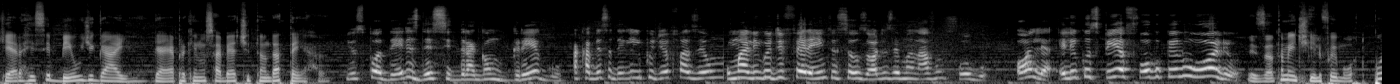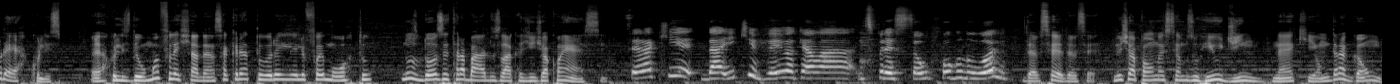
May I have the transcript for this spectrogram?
que era recebeu de Gaia. Gaia, para quem não sabe, é a titã da Terra. E os poderes desse dragão grego, a cabeça dele ele podia fazer um, uma língua diferente, seus olhos emanavam fogo. Olha, ele cuspia fogo pelo olho. Exatamente, ele foi morto por Hércules. Hércules deu uma flechada nessa criatura e ele foi morto nos 12 trabalhos lá que a gente já conhece. Será que daí que veio aquela expressão fogo no olho? Deve ser, deve ser. No Japão nós temos o Ryujin, né, que é um dragão,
